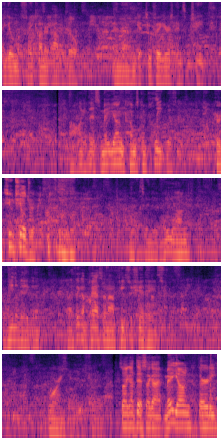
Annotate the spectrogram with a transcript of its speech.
and give him a fake hundred dollar bill, and then get two figures and some change. Oh, look at this! Mae Young comes complete with her two children. All right, so we need Mae Young, Zelina Vega, and I think I'm passing on piece of shit Hayes. Boring. So I got this. I got Mae Young, 30.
